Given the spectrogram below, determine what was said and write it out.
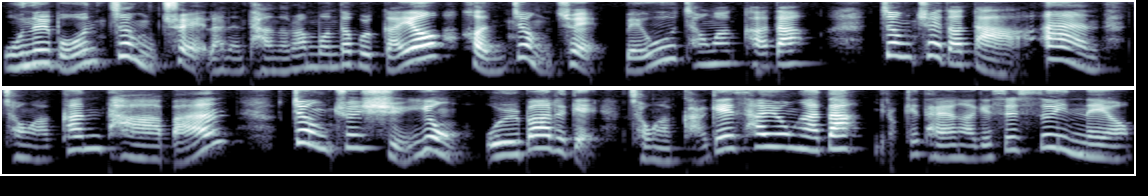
오늘 본 증최라는 단어를 한 번 더 볼까요? 헌증최, 매우 정확하다. 正确的答案, 정확한 답안. 正确使用, 올바르게, 정확하게 사용하다. 이렇게 다양하게 쓸 수 있네요.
